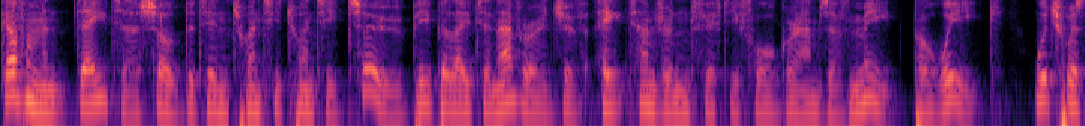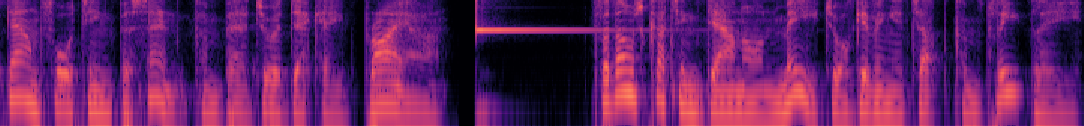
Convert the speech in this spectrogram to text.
Government data showed that in 2022, people ate an average of 854 grams of meat per week, which was down 14% compared to a decade prior. For those cutting down on meat or giving it up completely,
